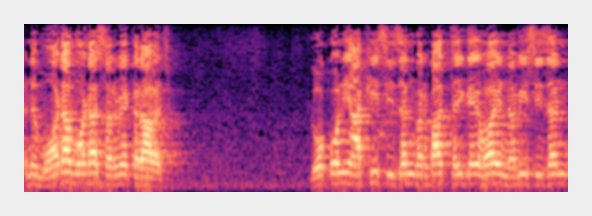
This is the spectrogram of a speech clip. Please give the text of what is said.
અને મોડા મોડા સર્વે કરાવે છે. લોકોની આખી સિઝન બરબાદ થઈ ગઈ હોય, નવી સિઝન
